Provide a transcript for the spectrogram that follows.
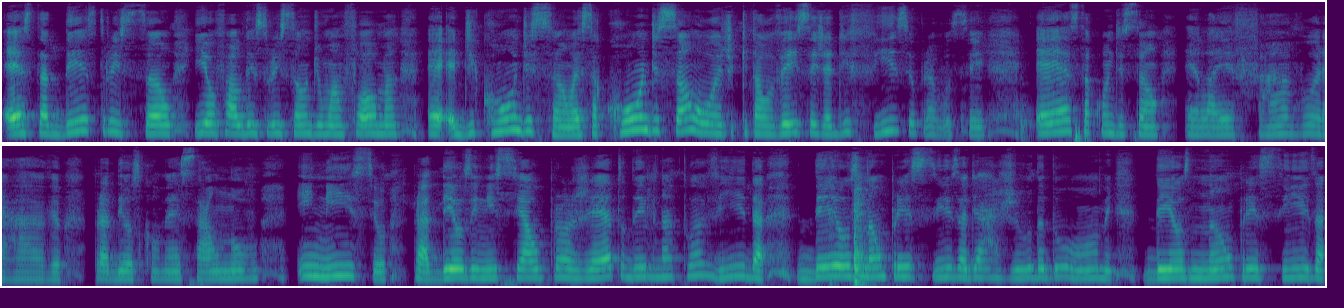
Esta destruição, e eu falo destruição de uma forma é, é de condição, essa condição hoje que talvez seja difícil para você, essa condição, ela é favorável para Deus começar um novo início, para Deus iniciar o projeto dele na tua vida. Deus não precisa de ajuda do homem, Deus não precisa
